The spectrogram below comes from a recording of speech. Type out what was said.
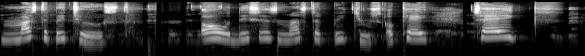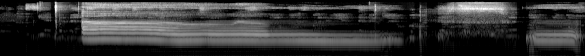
Master Pictures. Oh, this is Master Pictures. Okay, take um, mm,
